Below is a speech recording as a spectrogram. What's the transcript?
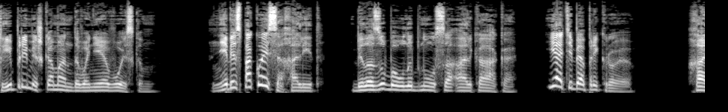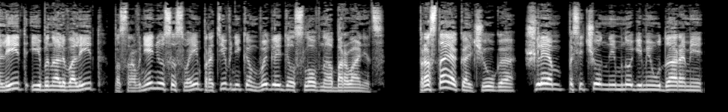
ты примешь командование войском. — Не беспокойся, Халид, — белозубо улыбнулся Аль-Каака. — Я тебя прикрою. Халид ибн Аль-Валид по сравнению со своим противником выглядел словно оборванец. Простая кольчуга, шлем, посеченный многими ударами,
